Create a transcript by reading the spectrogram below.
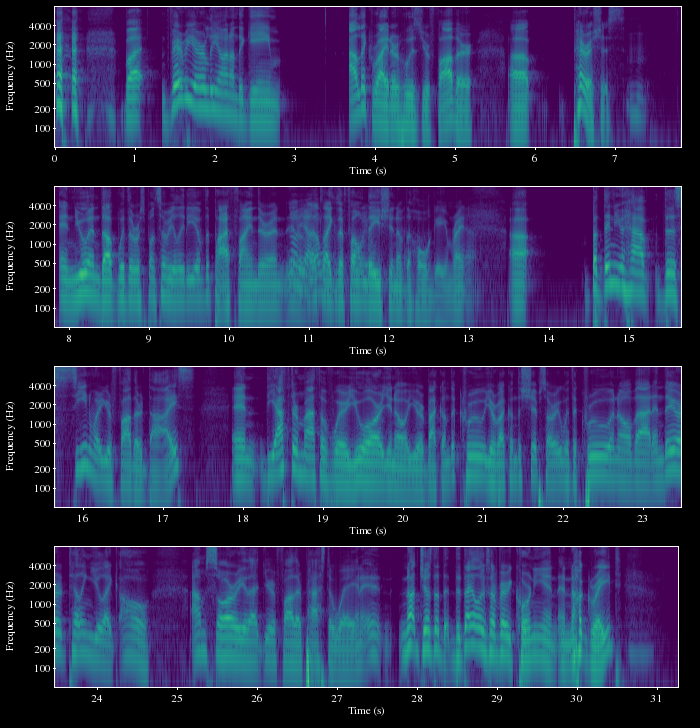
but very early on on the game alec ryder who is your father uh perishes Mhm. and you end up with the responsibility of the pathfinder and you Oh, know, yeah, that that's like the foundation of the whole game right Yeah. uh, but then you have this scene where your father dies and the aftermath of where you are you know you're back on the crew you're back on the ship sorry with the crew and all that and they are telling you like oh i'm sorry that your father passed away and it, not just that the, the dialogues are very corny and, and not great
